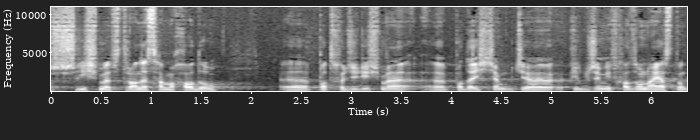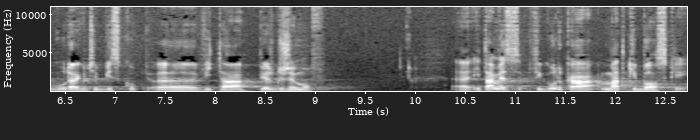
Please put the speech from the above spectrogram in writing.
szliśmy w stronę samochodu. Podchodziliśmy podejściem, gdzie pielgrzymi wchodzą na Jasną Górę, gdzie biskup wita pielgrzymów. I tam jest figurka Matki Boskiej.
